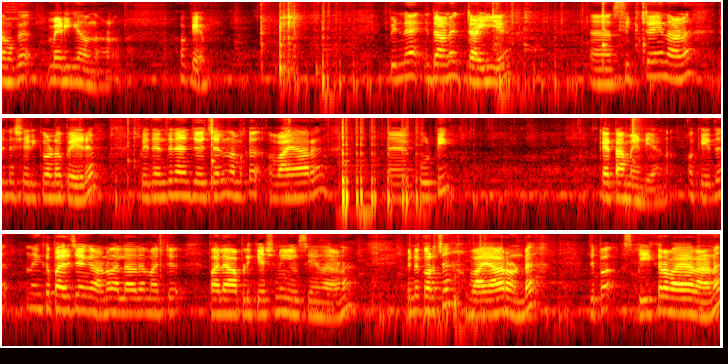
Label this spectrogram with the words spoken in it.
നമുക്ക് മേടിക്കാവുന്നതാണ്. ഓക്കെ പിന്നെ ഇതാണ് ടൈ സിപ്റ്റൈ ടൈ എന്നാണ് ഇതിന്റെ ശരിക്കുള്ള പേര്. അപ്പോൾ ഇതെന്തിനാണെന്ന് ചോദിച്ചാൽ നമുക്ക് വയറ് കൂട്ടി കെട്ടാൻ വേണ്ടിയാണ്. ഓക്കെ ഇത് നിങ്ങൾക്ക് പരിചയം കാണും. അല്ലാതെ മറ്റ് പല ആപ്ലിക്കേഷനും യൂസ് ചെയ്യുന്നതാണ്. പിന്നെ കുറച്ച് വയറുണ്ട്. ഇതിപ്പോൾ സ്പീക്കർ വയറാണ്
